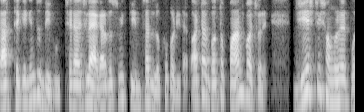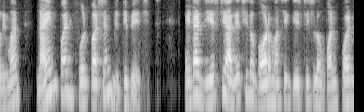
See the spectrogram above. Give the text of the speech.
তার থেকে কিন্তু দ্বিগুণ। সেটা হয়েছিল এগারো দশমিক তিন সাত লক্ষ কোটি টাকা। অর্থাৎ গত পাঁচ বছরে জিএসটি সংগ্রহের পরিমাণ নাইন পয়েন্ট ফোর পার্সেন্ট বৃদ্ধি পেয়েছে। এটা জিএসটি আগে ছিল গড় মাসিক জিএসটি ছিল ওয়ান পয়েন্ট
